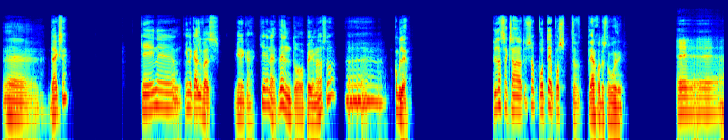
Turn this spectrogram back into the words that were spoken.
Ε, εντάξει. Και είναι, είναι καλή βάση γενικά. Και ναι, δεν το περίμενα αυτό. Ε, κομπλέ. Δεν θα σε ξαναρωτήσω ποτέ πώς έρχονται στο γούδι. Ε,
